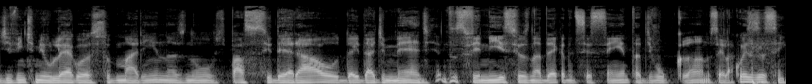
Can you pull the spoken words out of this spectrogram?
de 20 mil léguas submarinas no espaço sideral da Idade Média, dos fenícios na década de 60, de Vulcano, sei lá, coisas assim.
